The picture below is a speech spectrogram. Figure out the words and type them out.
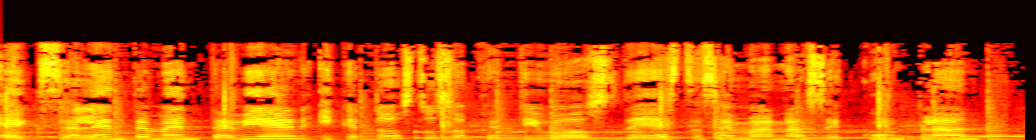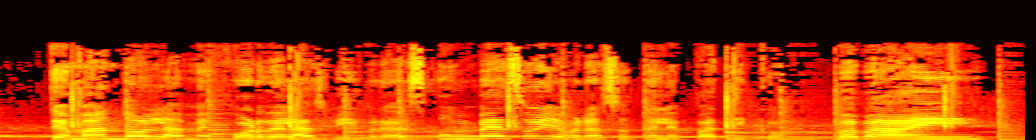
excelentemente bien y que todos tus objetivos de esta semana se cumplan. Te mando la mejor de las vibras. Un beso y abrazo telepático. Bye bye.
